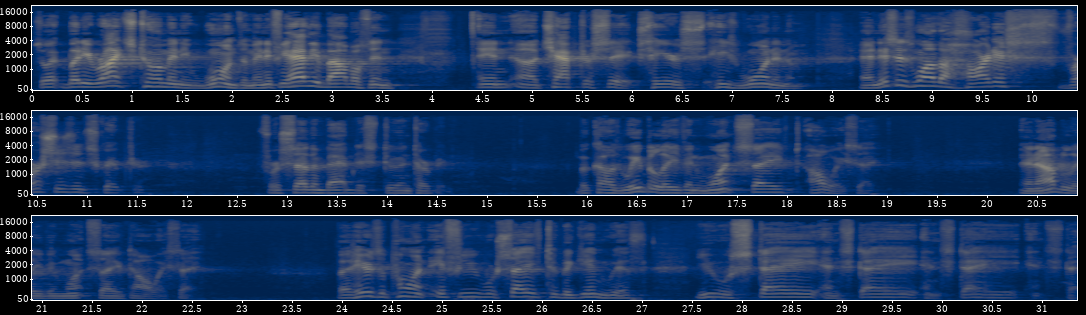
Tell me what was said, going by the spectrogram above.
So, but he writes to them and he warns them. And if you have your Bibles in, in uh, chapter 6, here's, he's warning them. And this is one of the hardest verses in Scripture for Southern Baptists to interpret. Because we believe in once saved, always saved. And I believe in once saved, always saved. But here's the point if you were saved to begin with, you will stay and stay and stay and stay.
